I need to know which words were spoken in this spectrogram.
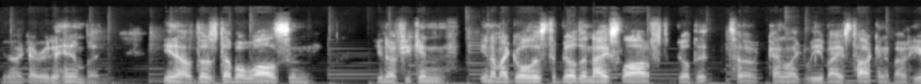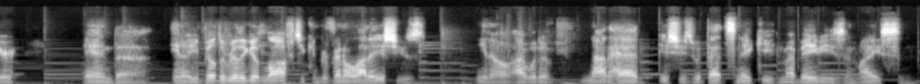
you know, I got rid of him. But, you know, those double walls and, you know, if you can, you know, my goal is to build a nice loft, build it to kind of like Levi's talking about here. And, uh, you know, you build a really good loft, you can prevent a lot of issues. You know, I would have not had issues with that snake eating my babies and mice, and,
